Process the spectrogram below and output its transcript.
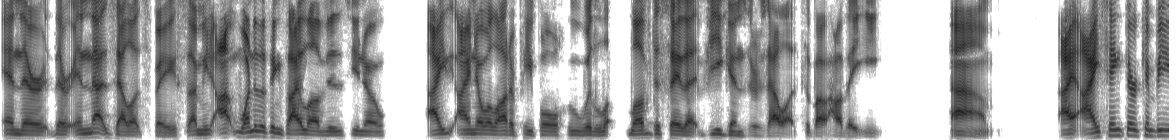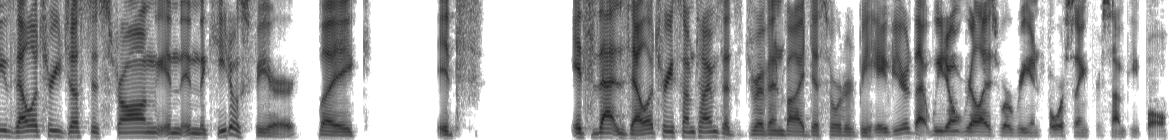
and they're they're in that zealot space. I mean, I, one of the things I love is you know I I know a lot of people who would lo- love to say that vegans are zealots about how they eat. Um, I I think there can be zealotry just as strong in in the keto sphere. Like it's it's that zealotry sometimes that's driven by disordered behavior that we don't realize we're reinforcing for some people.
